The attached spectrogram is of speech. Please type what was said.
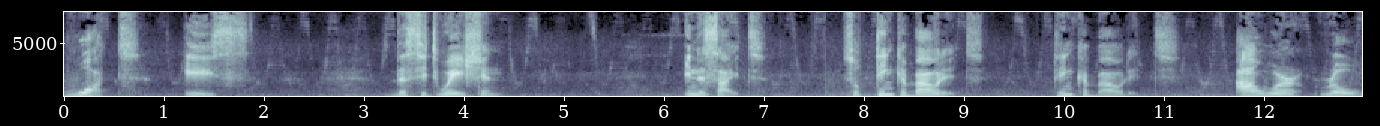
what is the situation in the site? So think about it think about it our role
